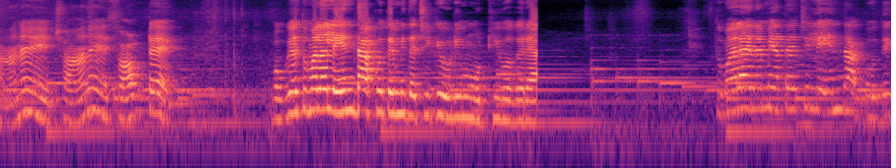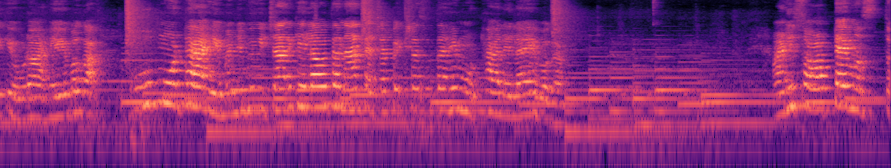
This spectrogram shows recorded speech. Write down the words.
छान आहे छान आहे सॉफ्ट आहे. बघूया तुम्हाला लेन दाखवते मी त्याची केवढी मोठी वगैरे तुम्हाला आहे ना मी आता याची लेन दाखवते केवढं आहे. बघा खूप मोठं आहे. म्हणजे मी विचार केला होता ना त्याच्यापेक्षा सुद्धा हे मोठं आलेलं आहे बघा. आणि सॉफ्ट आहे मस्त.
